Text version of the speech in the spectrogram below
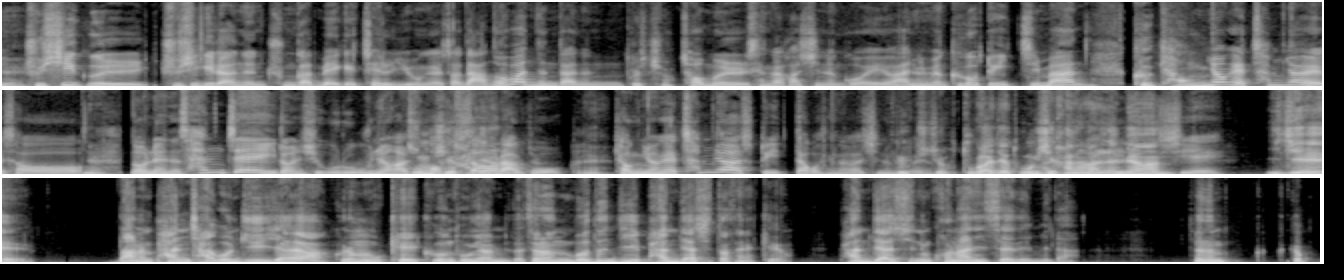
예. 주식을 주식이라는 중간 매개체를 이용해서 나눠받는다는 그렇죠. 점을 생각하시는 거예요. 아니면 예. 그것도 있지만 그 경영에 참여해서 예. 너네는 산재 이런 식으로 운영할 수 없어라고. 예. 경영에 참여할 수도 있다고 생각하시는 거예요. 그렇죠. 두 가지가 동시에 아, 두 가지 가능하려면. 이제 나는 반자본주의자야. 그러면 오케이. 그건 동의합니다. 저는 뭐든지 반대할 수 있다고 생각해요. 반대할 수 있는 권한이 있어야 됩니다. 저는 그러니까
